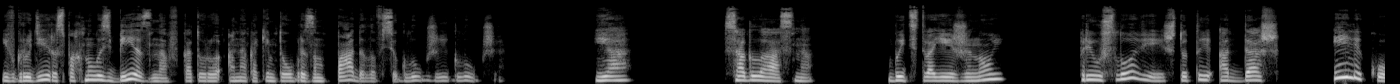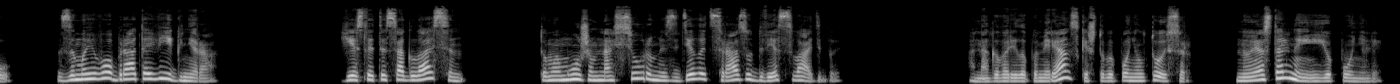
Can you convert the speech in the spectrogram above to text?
и в груди распахнулась бездна, в которую она каким-то образом падала все глубже и глубже. «Я согласна быть твоей женой при условии, что ты отдашь Илику за моего брата Вигнера. Если ты согласен, то мы можем на Сюраме сделать сразу две свадьбы». Она говорила по-мирянски, чтобы понял Тойсер, но и остальные ее поняли.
